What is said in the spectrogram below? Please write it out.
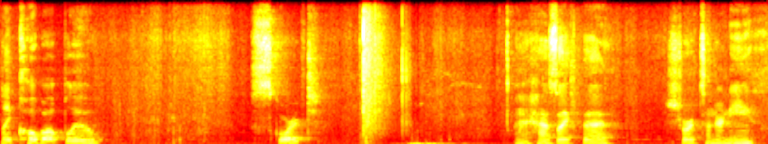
like cobalt blue skirt. And it has like the shorts underneath.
